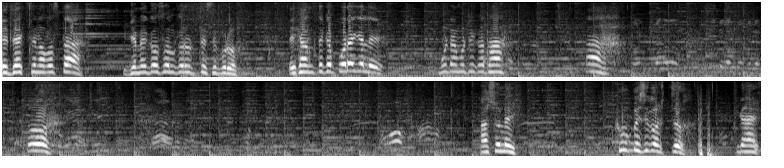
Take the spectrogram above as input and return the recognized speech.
এই দেখছেন অবস্থা গেমে গোসল করে উঠতেছি পুরো। এখান থেকে পড়ে গেলে মোটামুটি কথা। আহ, ও। আসলে খুব বেশি কষ্ট। গাইস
